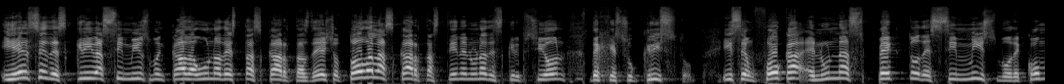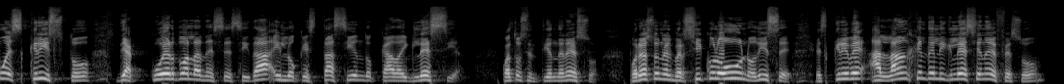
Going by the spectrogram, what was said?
Y Él se describe a sí mismo en cada una de estas cartas. De hecho, todas las cartas tienen una descripción de Jesucristo. Y se enfoca en un aspecto de sí mismo, de cómo es Cristo, de acuerdo a la necesidad y lo que está haciendo cada iglesia. ¿Cuántos entienden eso? Por eso en el versículo 1 dice, escribe al ángel de la iglesia en Éfeso,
